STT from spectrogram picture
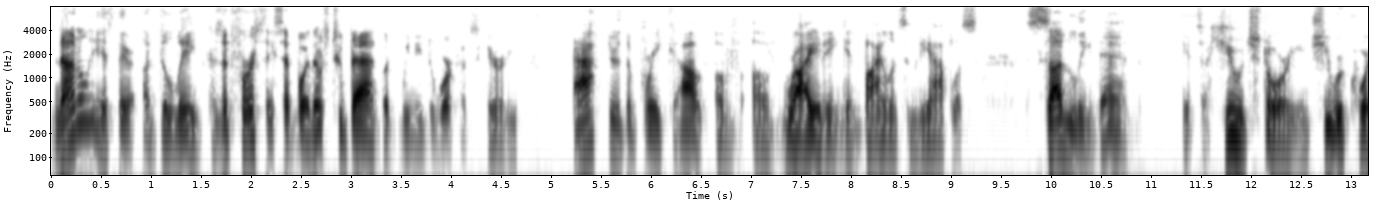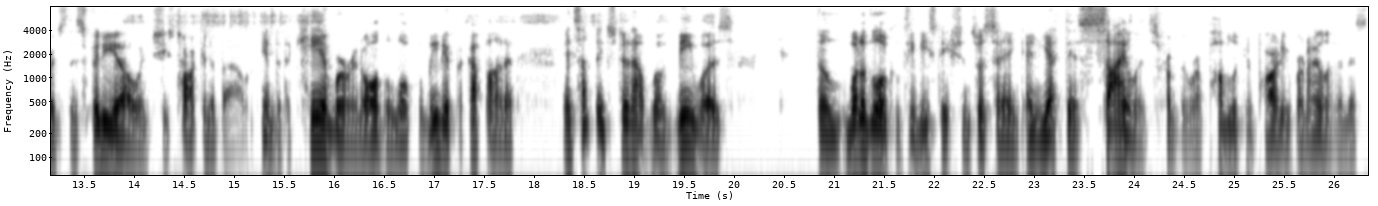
not only is there a delayed, because at first they said, boy, that was too bad, but we need to work on security. After the breakout of, of rioting and violence in Minneapolis, suddenly then it's a huge story and she records this video and she's talking about into the camera and all the local media pick up on it and something stood out with me was the one of the local tv stations was saying and yet there's silence from the republican party of rhode island on this.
